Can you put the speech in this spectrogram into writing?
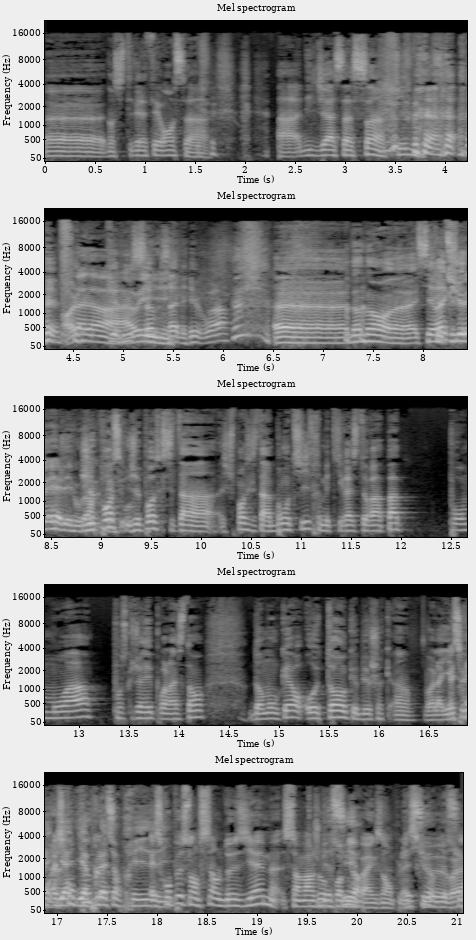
euh, non c'était une référence à, à Ninja Assassin, un film Oh là là, que ah nous oui. sommes allés voir. Euh, non non, euh, c'est vrai que je, voir, pense je pense que c'est un je pense que c'est un bon titre mais qui restera pas pour moi pour ce que j'en ai pour l'instant dans mon cœur autant que BioShock 1. Voilà, il y a Est-ce plus, y a- y a plus peut- la surprise. Est-ce qu'on peut se lancer dans le deuxième sans avoir joué au premier sûr, par exemple? Bien Est-ce sûr, que bien voilà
